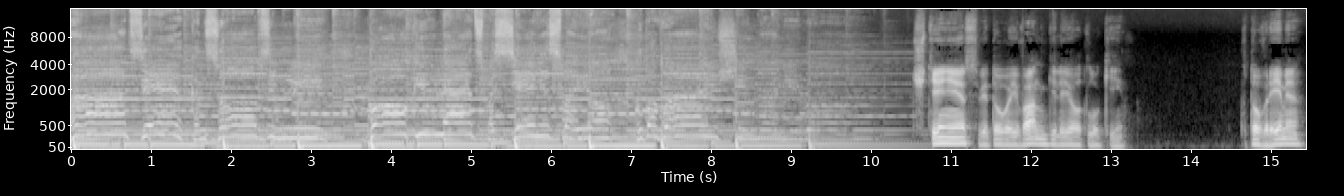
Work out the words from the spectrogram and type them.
от всех концов земли. Бог являет спасение свое, уповающий на Него. Чтение Святого Евангелия от Луки. В то время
